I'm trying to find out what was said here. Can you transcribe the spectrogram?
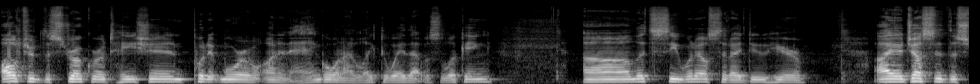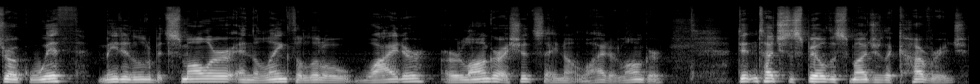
Altered the stroke rotation, put it more on an angle, and I liked the way that was looking. Uh, let's see, what else did I do here? I adjusted the stroke width made it a little bit smaller and the length a little wider or longer, I should say, not wider, longer. Didn't touch the spill, the smudge, or the coverage.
